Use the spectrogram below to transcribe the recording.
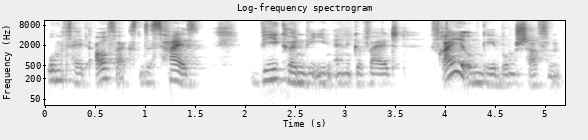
Umfeld aufwachsen. Das heißt, wie können wir ihnen eine gewaltfreie Umgebung schaffen?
